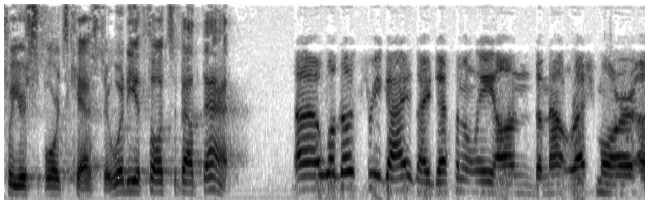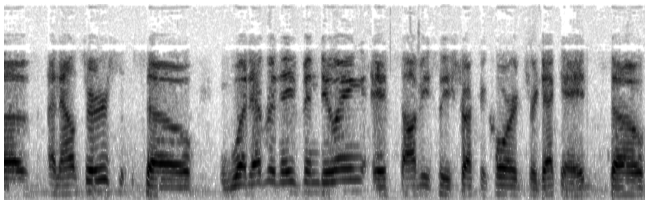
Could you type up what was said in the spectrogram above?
for your sportscaster? What are your thoughts about that? Uh, well, those three guys are definitely on the Mount Rushmore of announcers. So whatever they've been doing, it's obviously struck a chord for decades. So,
